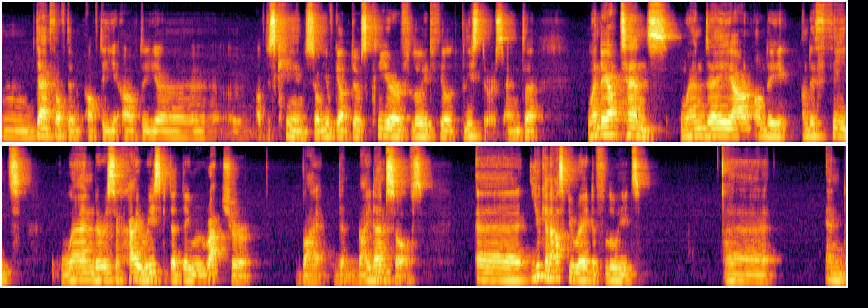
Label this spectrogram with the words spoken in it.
mm, depth of the of the of the uh, of the skin. So you've got those clear fluid-filled blisters, and uh, when they are tense, when they are on the on the feet, when there is a high risk that they will rupture by the, by themselves, uh, you can aspirate the fluids, uh, and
